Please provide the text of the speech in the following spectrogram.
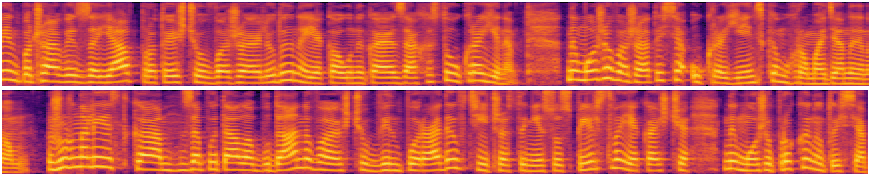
Він почав із заяв про те, що вважає людина, яка уникає захисту України, не може вважатися українським громадянином. Журналістка запитала Буданова, щоб він порадив тій частині суспільства, яка ще не може прокинутися.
